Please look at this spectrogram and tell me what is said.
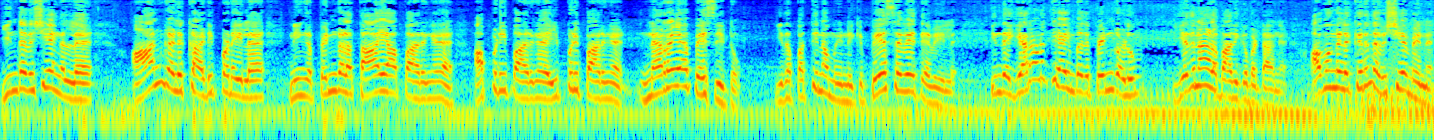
இந்த விஷயங்கள்ல ஆண்களுக்கு அடிப்படையில நீங்க பெண்களை தாயா பாருங்க அப்படி பாருங்க இப்படி பாருங்க நிறைய பேசிட்டோம். இத பத்தி நம்ம இன்னைக்கு பேசவே தேவையில்லை. இந்த 250 ஐம்பது பெண்களும் எதனால பாதிக்கப்பட்டாங்க? அவங்களுக்கு இருந்த விஷயம் என்ன?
